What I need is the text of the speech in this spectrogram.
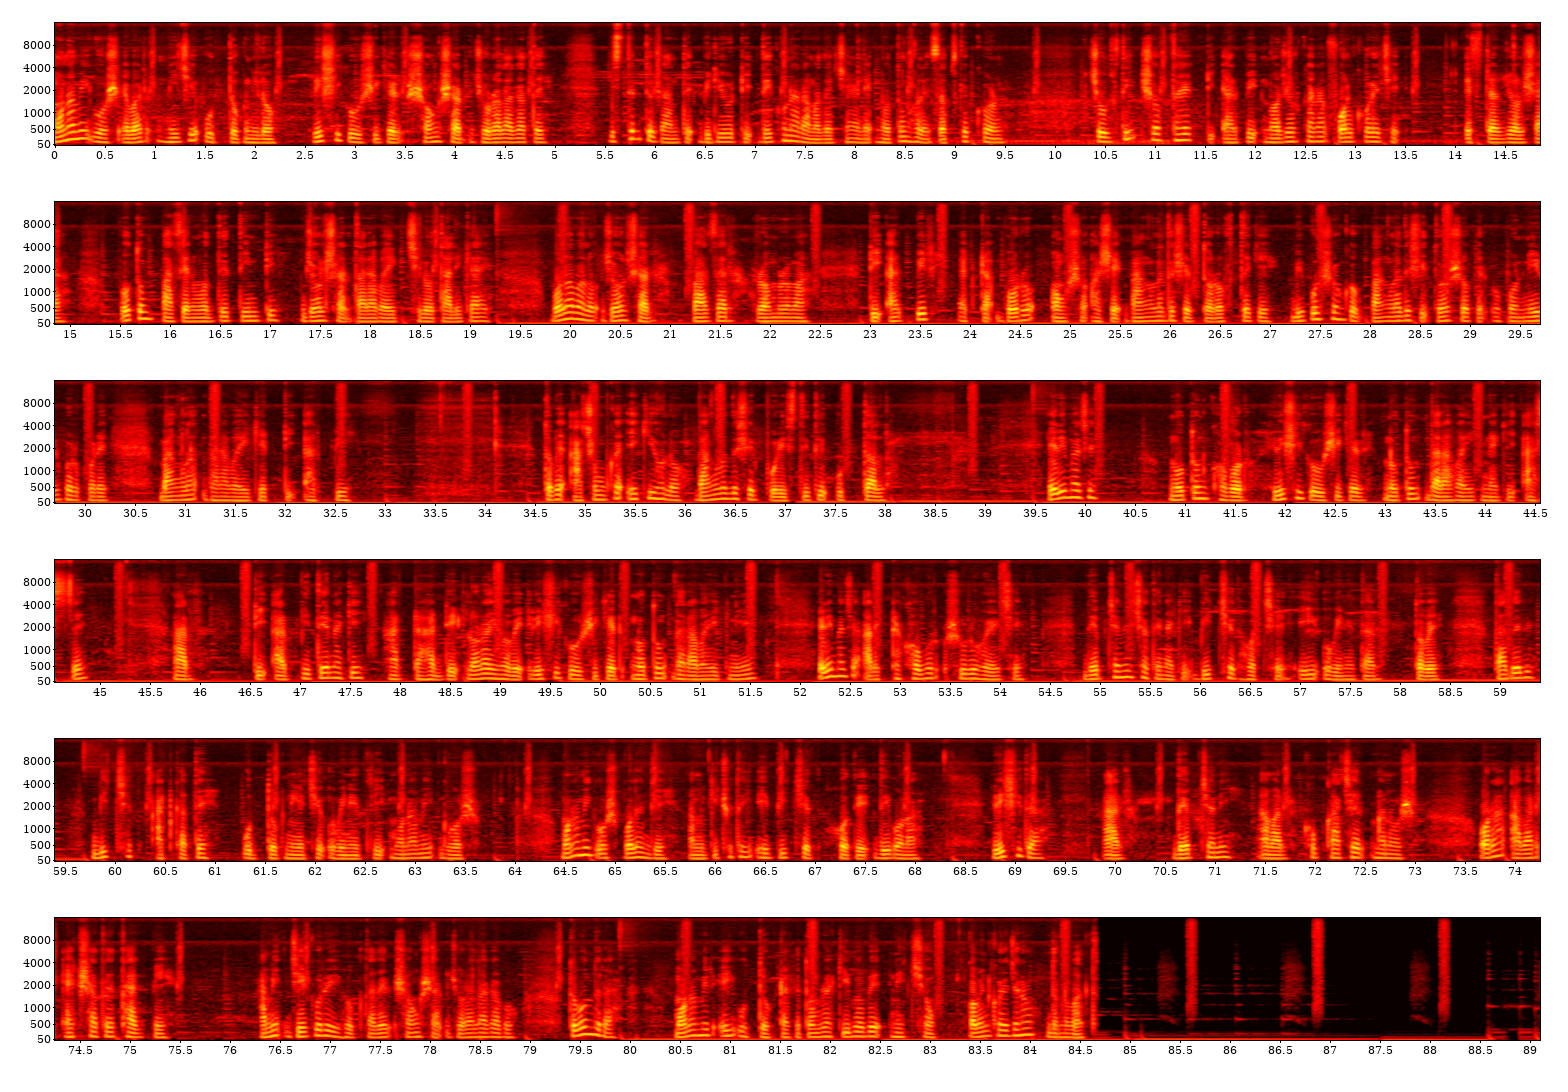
মনামি ঘোষ এবার নিজে উদ্যোগ নিল ঋষি কৌশিকের সংসার জোড়া লাগাতে। বিস্তারিত জানতে ভিডিওটি দেখুন আর আমাদের চ্যানেলে নতুন হলে সাবস্ক্রাইব করুন। চলতি সপ্তাহের টিআরপি নজরকাড়া ফল করেছে স্টার জলসা। প্রথম পাঁচের মধ্যে তিনটি জলসার ধারাবাহিক ছিল তালিকায়। বলা ভালো জলসার বাজার রমরমা টিআরপির একটা বড় অংশ আসে বাংলাদেশের তরফ থেকে। বিপুল সংখ্যক বাংলাদেশি দর্শকের উপর নির্ভর করে বাংলা ধারাবাহিকের টিআরপি তবে আচমকা একই হলো বাংলাদেশের পরিস্থিতি উত্তাল। এরই মাঝে নতুন খবর, ঋষি কৌশিকের নতুন ধারাবাহিক নাকি আসছে? আর টিআরপিতে নাকি হাড্ডাহাড্ডি লড়াই হবে ঋষি কৌশিকের নতুন ধারাবাহিক নিয়ে? এরই মাঝে আরেকটা খবর শুরু হয়েছে। দেবযানীর সাথে নাকি বিচ্ছেদ হচ্ছে এই অভিনেতার। তবে তাদের বিচ্ছেদ আটকাতে উদ্যোগ নিয়েছে অভিনেত্রী মনামি ঘোষ। মনামি ঘোষ বলেন যে, আমি কিছুতেই এই বিচ্ছেদ হতে দিব না। ঋষিদা আর দেবযানী আমার খুব কাছের মানুষ। ওরা আবার একসাথে থাকবে। আমি যে করেই হোক তাদের সংসার জোড়া লাগাবো। তো বন্ধুরা মনামির এই উদ্যোগটাকে তোমরা কীভাবে নিচ্ছ? কমেন্ট করে জানাও ধন্যবাদ।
